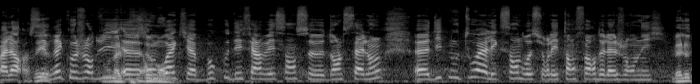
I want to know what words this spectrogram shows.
Alors, c'est vrai qu'aujourd'hui, on euh, on voit qu'il y a beaucoup d'effervescence euh, dans le salon. Euh, Dites-nous tout, Alexandre, sur les temps forts de la journée. Ben, le-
